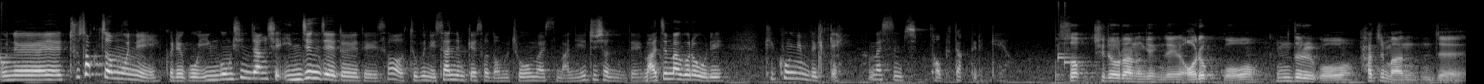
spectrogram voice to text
오늘 투석 전문의 그리고 인공신장실 인증 제도에 대해서 두 분 이사님께서 너무 좋은 말씀 많이 해주셨는데 마지막으로 우리 키콩님들께 한 말씀씩 더 부탁드릴게요. 투석 치료라는 게 굉장히 어렵고 힘들고 하지만 이제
